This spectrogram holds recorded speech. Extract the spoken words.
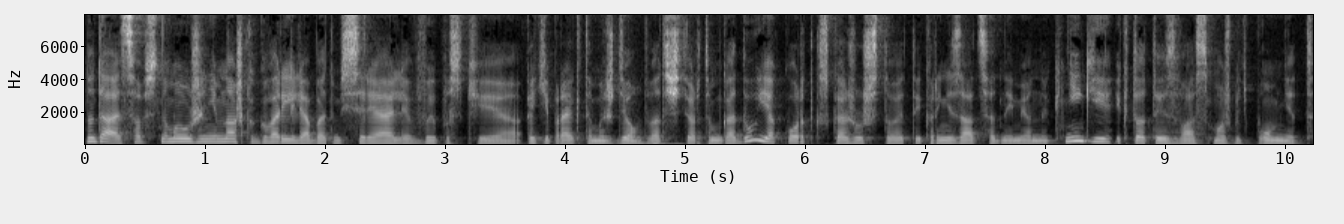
Ну да, собственно, мы уже немножко говорили об этом сериале в выпуске «Какие проекты мы ждем в 2024 году». Я коротко скажу, что это экранизация одноименной книги, и кто-то из вас, может быть, помнит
